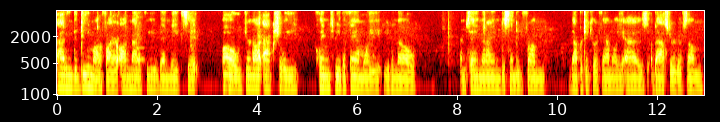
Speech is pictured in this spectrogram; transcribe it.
adding the D modifier automatically then makes it, oh, you're not actually claiming to be the family, even though I'm saying that I'm descended from that particular family as a bastard of some,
